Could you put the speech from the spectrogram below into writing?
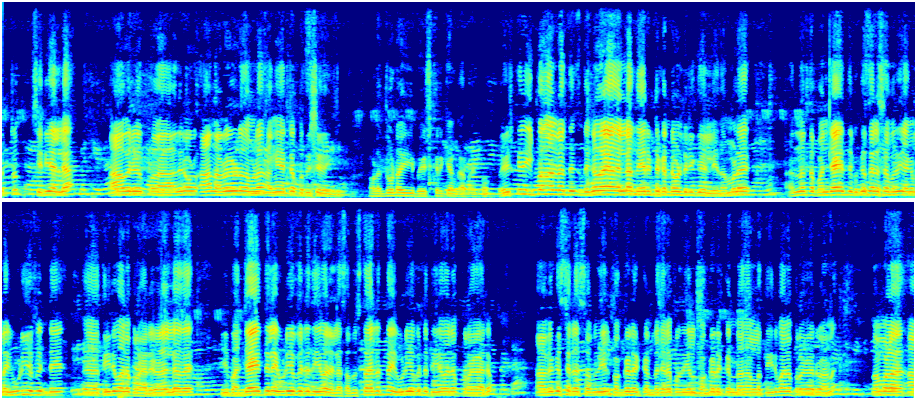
ഒട്ടും ശരിയല്ല. ആ ഒരു അതിനോട് ആ നടപടിയോട് നമ്മൾ അങ്ങേയറ്റം പ്രതിഷേധിക്കും എന്തുകൊണ്ടാണ് ഈ ബഹിഷ്കരിക്കാൻ കാരണം ഇപ്പം? ബഹിഷ്കരി ഇപ്പൊ നല്ല നിങ്ങളെ എല്ലാം നേരിട്ട് കണ്ടുകൊണ്ടിരിക്കുകയല്ലേ? നമ്മൾ അന്നത്തെ പഞ്ചായത്ത് വികസന സമിതി ഞങ്ങളുടെ യു ഡി എഫിന്റെ തീരുമാനപ്രകാരം അല്ലാതെ ഈ പഞ്ചായത്തിലെ യു ഡി എഫിന്റെ തീരുമാനമല്ല സംസ്ഥാനത്തെ യു ഡി എഫിന്റെ തീരുമാനപ്രകാരം ആ വികസന സമിതിയിൽ പങ്കെടുക്കേണ്ട ജനപ്രതിനിധികൾ പങ്കെടുക്കേണ്ട എന്നുള്ള തീരുമാനപ്രകാരമാണ് നമ്മൾ ആ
